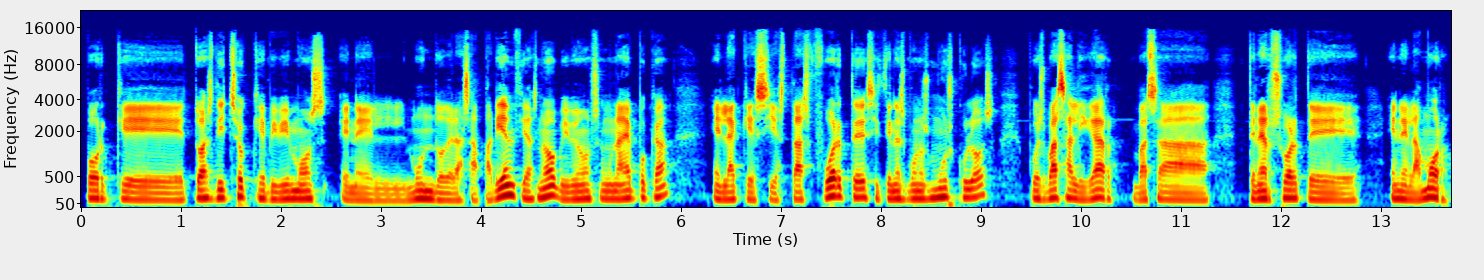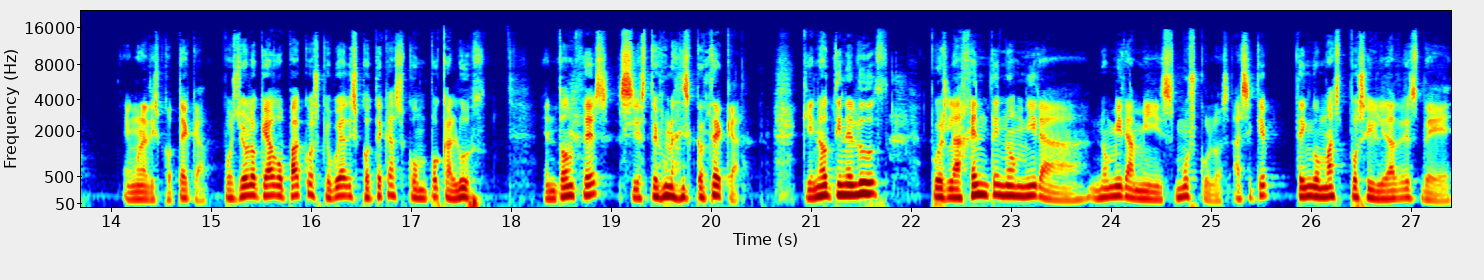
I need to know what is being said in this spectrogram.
porque tú has dicho que vivimos en el mundo de las apariencias, ¿no? Vivimos en una época en la que si estás fuerte, si tienes buenos músculos, pues vas a ligar, vas a tener suerte en el amor, en una discoteca. Pues yo lo que hago, Paco, es que voy a discotecas con poca luz. Entonces, si estoy en una discoteca que no tiene luz, pues la gente no mira, no mira mis músculos. Así que tengo más posibilidades de,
